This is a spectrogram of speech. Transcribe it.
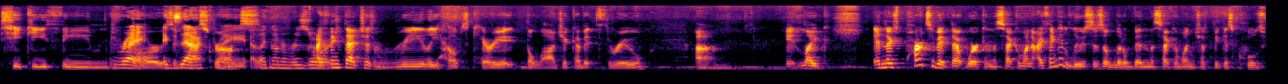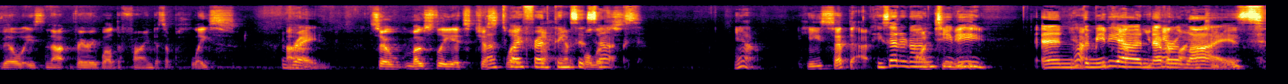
tiki themed right bars exactly and restaurants. like on a resort I think that just really helps carry the logic of it through. Um, it like, and there's parts of it that work in the second one. I think it loses a little bit in the second one just because Coolsville is not very well defined as a place. Um, right So mostly it's just that's like why fred a thinks it handful of- sucks yeah, he said that. He said it on, TV. And Yeah, the media can't- you never lie lies.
